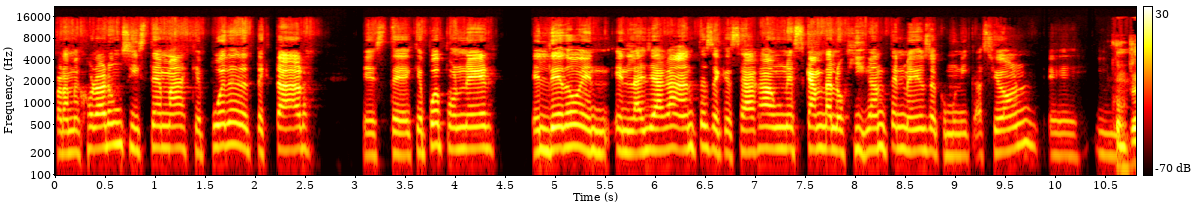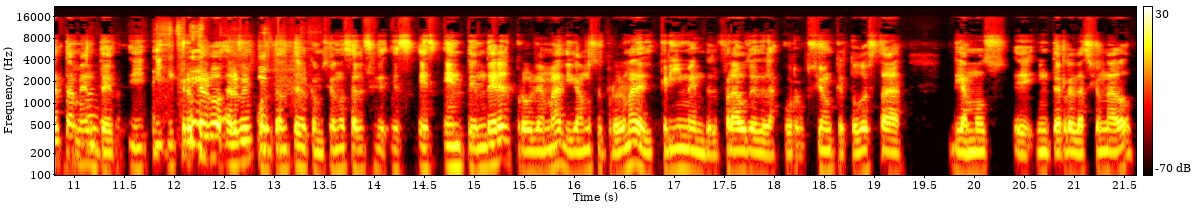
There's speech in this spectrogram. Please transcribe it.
para mejorar un sistema que puede detectar, este, que puede poner el dedo en, en, la llaga antes de que se haga un escándalo gigante en medios de comunicación. Eh, Completamente. Y, creo que algo, algo importante de lo que mencionas, es, es, entender el problema, digamos, el problema del crimen, del fraude, de la corrupción, que todo está, digamos, eh, interrelacionado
